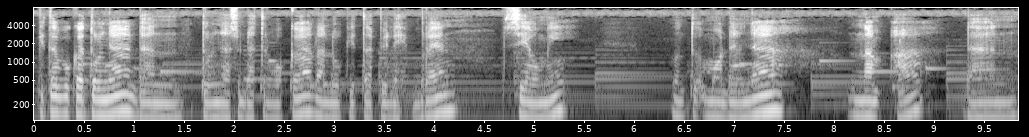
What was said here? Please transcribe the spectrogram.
Kita buka toolnya dan toolnya sudah terbuka lalu kita pilih brand Xiaomi. Untuk modelnya 6A dan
